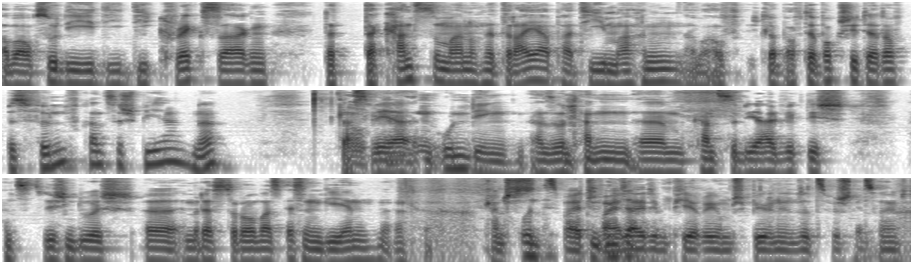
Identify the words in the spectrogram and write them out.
aber auch so die, die, die Cracks sagen, da, da kannst du mal noch eine Dreierpartie machen. Aber auf, ich glaube, auf der Box steht ja drauf, bis fünf kannst du spielen, ne? Das wäre ein Unding. Also dann ähm, kannst du dir halt wirklich, kannst du zwischendurch äh, im Restaurant was essen gehen. Kannst du zwei Twilight Imperium spielen in der Zwischenzeit.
